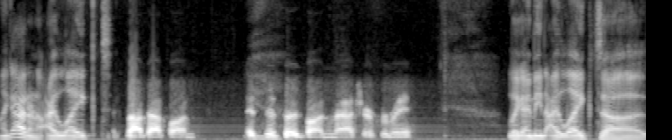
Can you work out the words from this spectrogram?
Like, I don't know. I liked, It's not that fun. It's Yeah. just a button masher for me. like, I mean, I liked uh,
